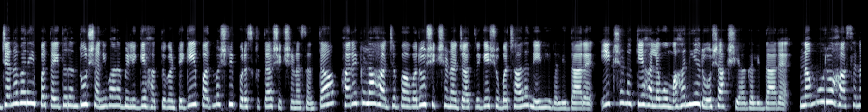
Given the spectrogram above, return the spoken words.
ಜನವರಿ ಇಪ್ಪತ್ತೈದರಂದು ಶನಿವಾರ ಬೆಳಿಗ್ಗೆ ಹತ್ತು ಗಂಟೆಗೆ ಪದ್ಮಶ್ರೀ ಪುರಸ್ಕೃತ ಶಿಕ್ಷಣ ಸಂತ ಹರಕಳ ಹಾಜಬ್ಬ ಅವರು ಶಿಕ್ಷಣ ಜಾತ್ರೆಗೆ ಶುಭ ಚಾಲನೆ ನೀಡಲಿದ್ದಾರೆ. ಈ ಕ್ಷಣಕ್ಕೆ ಹಲವು ಮಹನೀಯರು ಸಾಕ್ಷಿಯಾಗಲಿದ್ದಾರೆ ನಮ್ಮೂರು ಹಾಸನ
